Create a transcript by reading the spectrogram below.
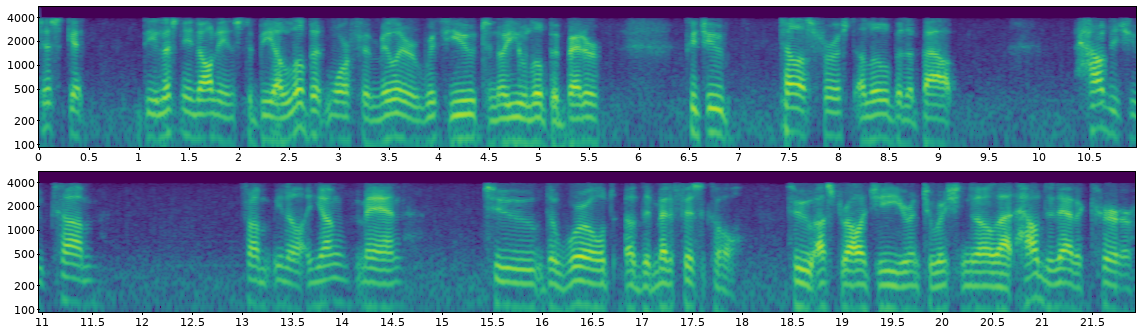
just get the listening audience to be a little bit more familiar with you, to know you a little bit better. Could you tell us first a little bit about how did you come from you know a young man to the world of the metaphysical through astrology, your intuition, and all that. How did that occur?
